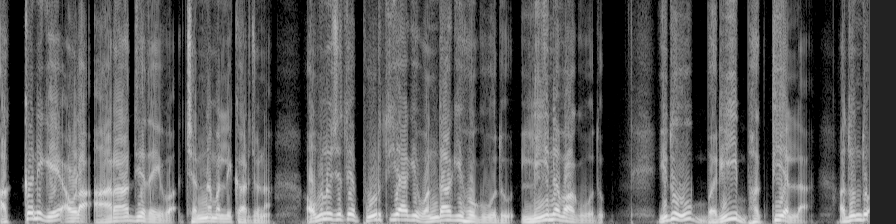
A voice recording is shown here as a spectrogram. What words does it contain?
ಅಕ್ಕನಿಗೆ ಅವಳ ಆರಾಧ್ಯ ದೈವ ಚನ್ನಮಲ್ಲಿಕಾರ್ಜುನ. ಅವನ ಜೊತೆ ಪೂರ್ತಿಯಾಗಿ ಒಂದಾಗಿ ಹೋಗುವುದು ಲೀನವಾಗುವುದು. ಇದು ಬರೀ ಭಕ್ತಿಯಲ್ಲ, ಅದೊಂದು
